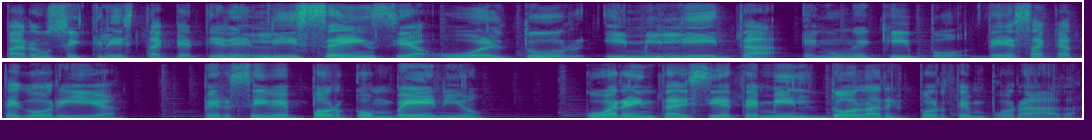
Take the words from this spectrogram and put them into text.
para un ciclista que tiene licencia World Tour y milita en un equipo de esa categoría percibe por convenio 47 mil dólares por temporada.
